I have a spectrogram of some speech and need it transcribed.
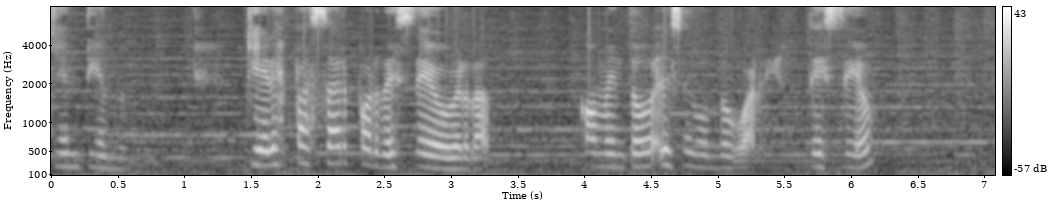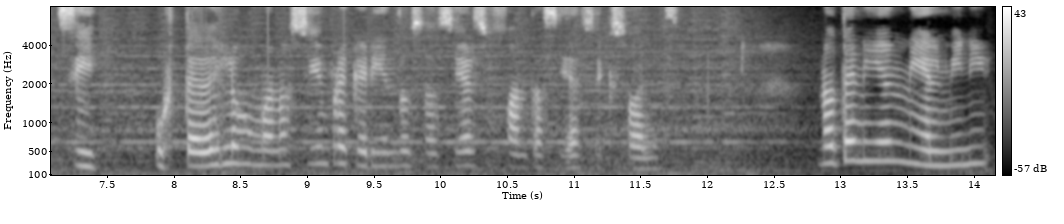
ya entiendo. Quieres pasar por deseo, ¿verdad? comentó el segundo guardia. ¿Deseo? Sí, ustedes los humanos siempre queriendo saciar sus fantasías sexuales. No tenían ni el, ni,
